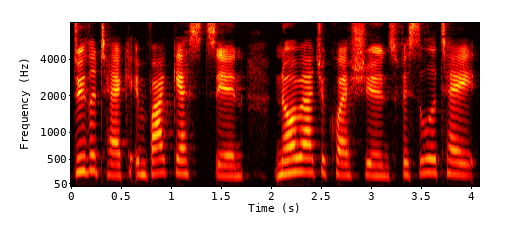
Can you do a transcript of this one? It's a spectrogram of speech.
do the tech, invite guests in, know about your questions, facilitate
